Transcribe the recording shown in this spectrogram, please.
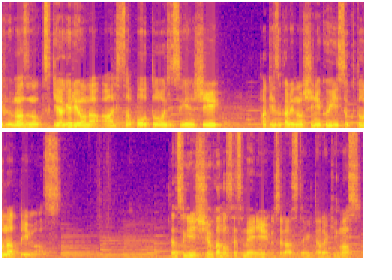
踏まずの突き上げるようなアーチサポートを実現し履き疲れのしにくい一足となっています。では次に使用感の説明に移らせていただきます。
